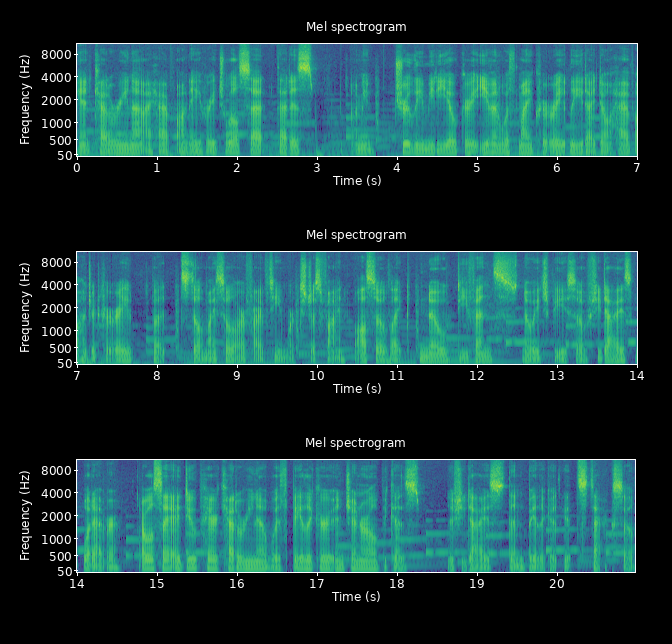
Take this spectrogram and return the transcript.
and Katerina I have on a Rage Will set that is, I mean, truly mediocre. Even with my crit rate lead, I don't have 100 crit rate, but still my solo R5 team works just fine. Also, like no defense, no HP, so if she dies, whatever. I will say I do pair Katerina with Baleygr in general because if she dies, then Baleygr gets stacks, so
